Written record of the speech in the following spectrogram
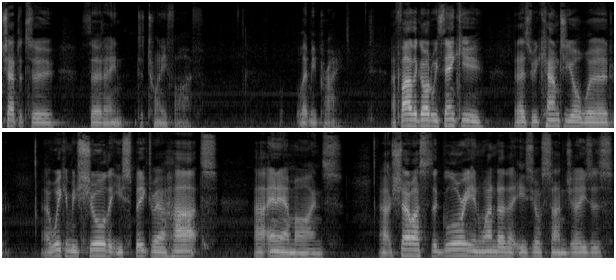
chapter 2, 13 to 25. Let me pray. Uh, Father God, we thank you that as we come to your word, uh, we can be sure that you speak to our hearts uh, and our minds. Uh, show us the glory and wonder that is your Son, Jesus.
